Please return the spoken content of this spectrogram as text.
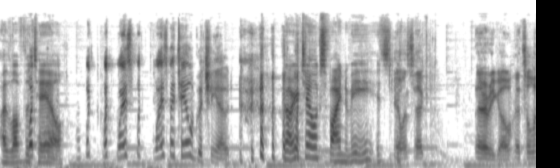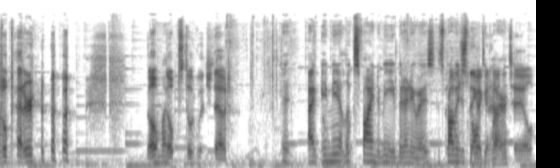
I love the What- tail. What, what, why is, what, why is my tail glitching out? No, your tail looks fine to me. It's. Yeah, one sec. There we go. That's a little better. nope, my- nope, still glitched out. It, I, I mean, it looks fine to me, but anyways, it's probably I just think I can multiplayer. tail.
